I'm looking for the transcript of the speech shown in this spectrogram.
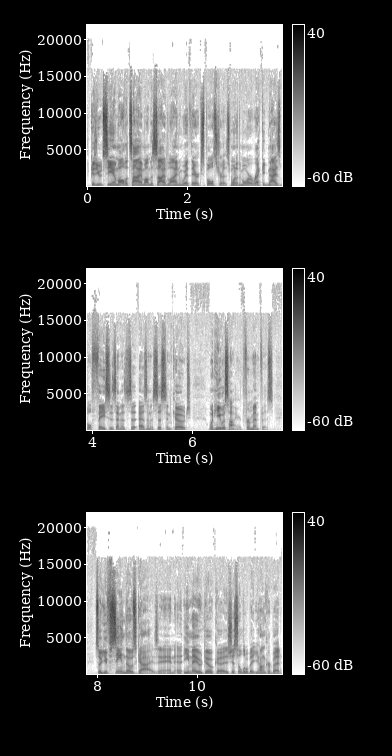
because you would see him all the time on the sideline with Erik Spoelstra. It's one of the more recognizable faces as, as an assistant coach when he was hired for Memphis. So you've seen those guys, and, and Ime Udoka is just a little bit younger, but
